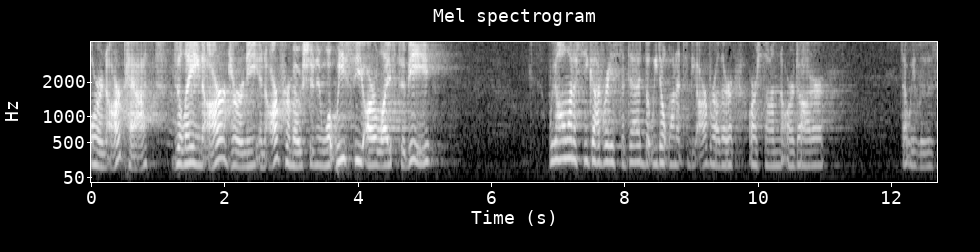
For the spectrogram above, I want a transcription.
or in our path, delaying our journey and our promotion and what we see our life to be. We all want to see God raise the dead, but we don't want it to be our brother or son or daughter that we lose.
